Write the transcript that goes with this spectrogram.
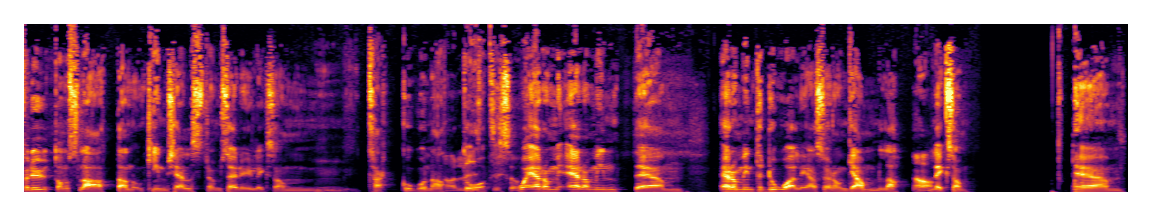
Förutom Zlatan och Kim Källström så är det ju liksom tack och godnatt. Mm. Ja, och, och är de, är, de inte, um, är de inte dåliga så är de gamla. Liksom. Ehm,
